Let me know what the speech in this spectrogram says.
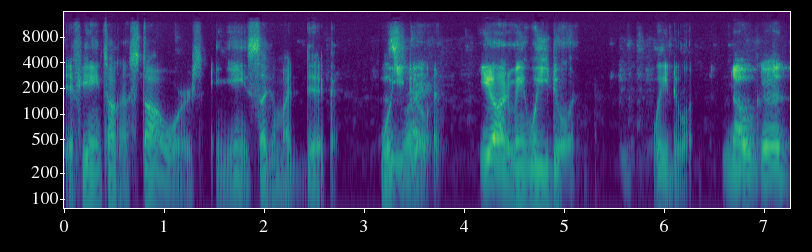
if you ain't talking Star Wars and you ain't sucking my dick, what That's you right. doing? You know what I mean? What you doing? What you doing? no good.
